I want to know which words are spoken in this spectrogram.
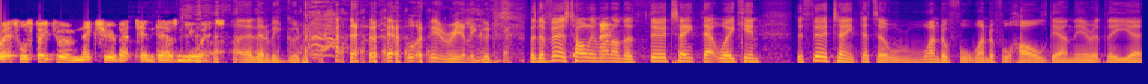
US. We'll speak to him next year about 10,000 US. Uh, that'll be good. that would be really good. But the first hole in one on the 13th that weekend. The 13th, that's a wonderful, wonderful hole down there at the uh,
